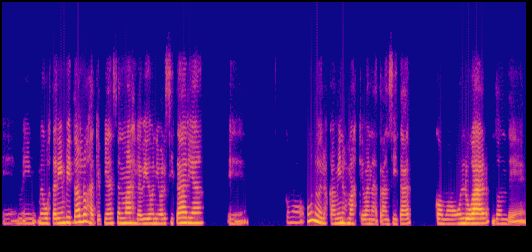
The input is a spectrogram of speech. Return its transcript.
eh, me, me, gustaría invitarlos a que piensen más la vida universitaria como uno de los caminos más que van a transitar como un lugar donde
